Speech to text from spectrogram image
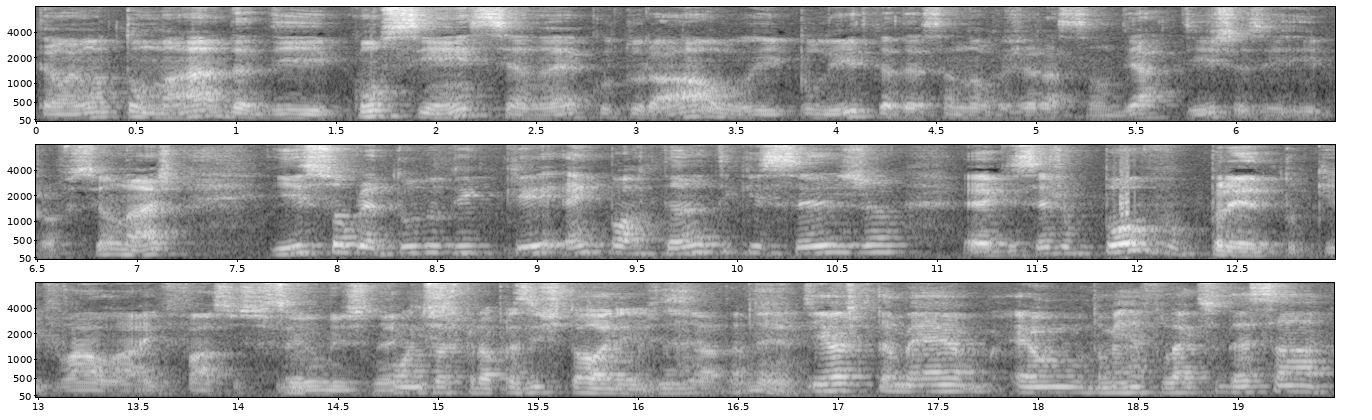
então é uma tomada de consciência né, cultural e política dessa nova geração de artistas e, e profissionais e sobretudo de que é importante que seja é, que seja o povo preto que vá lá e faça os filmes, né? Conte suas próprias histórias, né? Exatamente. E eu acho que também é, é um também reflexo dessa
